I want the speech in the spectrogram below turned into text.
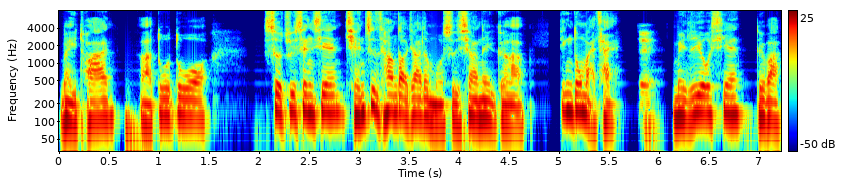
美团啊、多多、社区生鲜、前置仓到家的模式，像那个叮咚买菜，对，每日优鲜，对吧？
